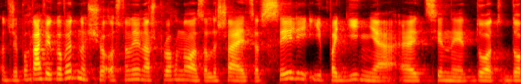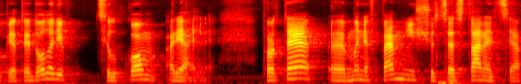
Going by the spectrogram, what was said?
Отже, по графіку видно, що основний наш прогноз залишається в силі, і падіння ціни DOT до 5 доларів цілком реальне. Проте е, ми не впевнені, що це станеться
